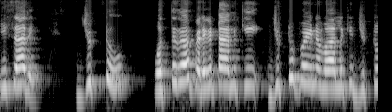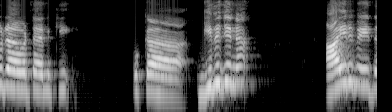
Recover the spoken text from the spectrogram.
ఈసారి జుట్టు ఒత్తుగా పెరగటానికి జుట్టు పోయిన వాళ్ళకి జుట్టు రావటానికి ఒక గిరిజన ఆయుర్వేద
